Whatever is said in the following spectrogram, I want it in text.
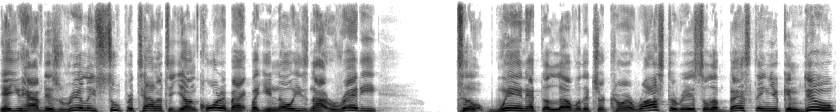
Yeah, you have this really super talented young quarterback, but you know he's not ready to win at the level that your current roster is. So the best thing you can do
